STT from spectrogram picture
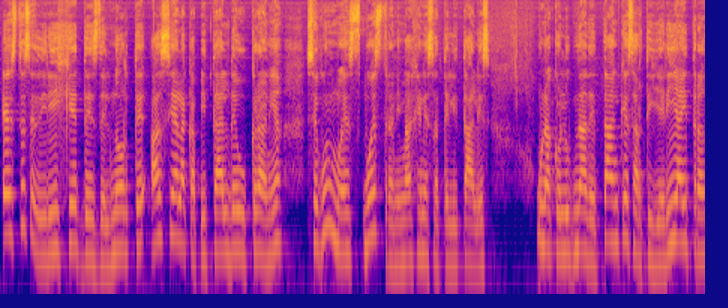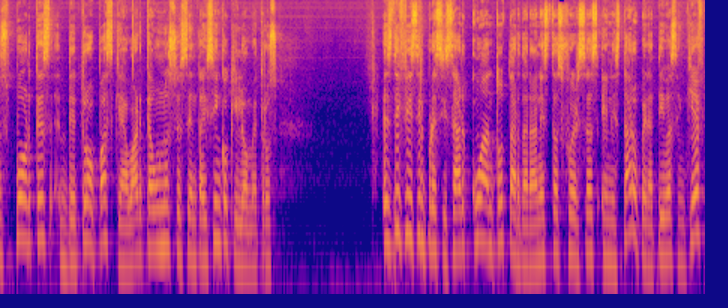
Este se dirige desde el norte hacia la capital de Ucrania, según muestran imágenes satelitales. Una columna de tanques, artillería y transportes de tropas que abarca unos 65 kilómetros. Es difícil precisar cuánto tardarán estas fuerzas en estar operativas en Kiev,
